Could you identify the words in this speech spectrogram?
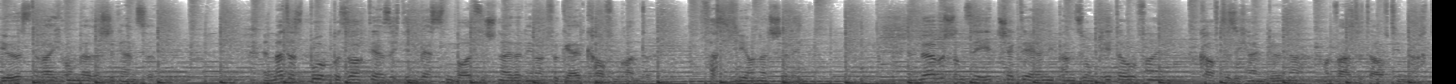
die österreich-ungarische Grenze. In Mattersburg besorgte er sich den besten Bolzenschneider, den man für Geld kaufen konnte. Fast 400 Schilling. Mörbisch am See checkte er in die Pension Peterhof ein, kaufte sich einen Döner und wartete auf die Nacht.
